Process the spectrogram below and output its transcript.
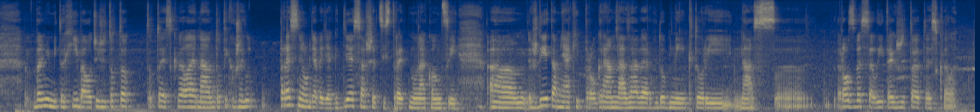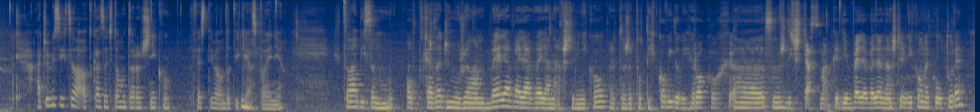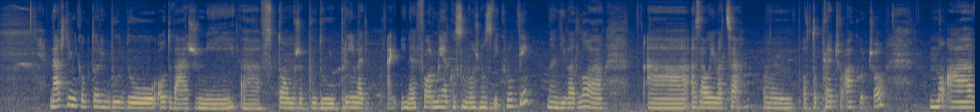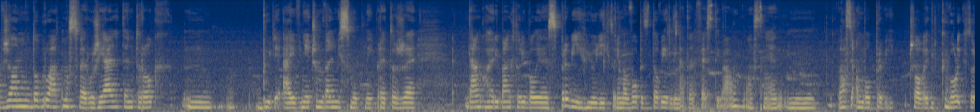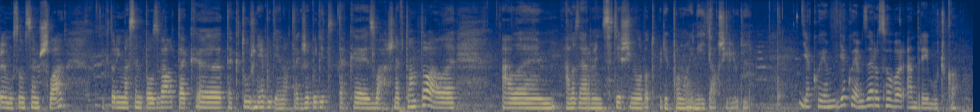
Veľmi mi to chýbalo, čiže toto, toto je skvelé na dotykoch, že presne ľudia vedia, kde sa všetci stretnú na konci. Um, vždy je tam nejaký program na záver hudobný, ktorý nás uh, rozveselí, takže to, to je skvelé. A čo by si chcela odkázať tomuto ročníku Festival dotyky a spojenia? Chcela by som mu odkázať, že mu želám veľa, veľa, veľa návštevníkov, pretože po tých covidových rokoch uh, som vždy šťastná, keď je veľa, veľa návštevníkov na kultúre. Návštevníkov, ktorí budú odvážni uh, v tom, že budú príjmať aj iné formy, ako sú možno zvyknutí na divadlo a, a, a zaujímať sa um, o to prečo, ako čo. No a želám mu dobrú atmosféru. Žiaľ, tento rok um, bude aj v niečom veľmi smutný, pretože Danko Heriban, ktorý bol jeden z prvých ľudí, ktorí ma vôbec doviedli na ten festival, vlastne, mm, vlastne on bol prvý človek, kvôli ktorému som sem šla, ktorý ma sem pozval, tak, e, tak tu už nebude. No. Takže bude to také zvláštne v tomto, ale, ale, ale zároveň sa teším, lebo tu bude plno iných ďalších ľudí. Ďakujem. Ďakujem za rozhovor Andrej Bučko.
